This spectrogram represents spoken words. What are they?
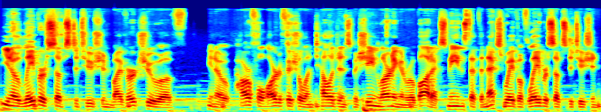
you know labor substitution by virtue of you know, powerful artificial intelligence, machine learning, and robotics means that the next wave of labor substitution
